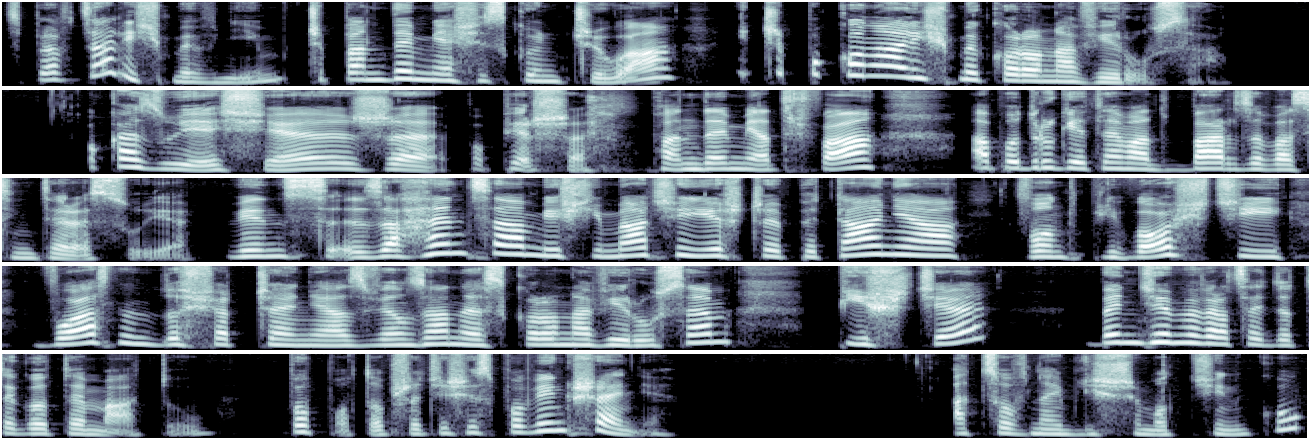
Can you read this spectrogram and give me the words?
Sprawdzaliśmy w nim, czy pandemia się skończyła i czy pokonaliśmy koronawirusa. Okazuje się, że po pierwsze pandemia trwa, a po drugie temat bardzo Was interesuje. Więc zachęcam, jeśli macie jeszcze pytania, wątpliwości, własne doświadczenia związane z koronawirusem, piszcie, będziemy wracać do tego tematu, bo po to przecież jest powiększenie. A co w najbliższym odcinku?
